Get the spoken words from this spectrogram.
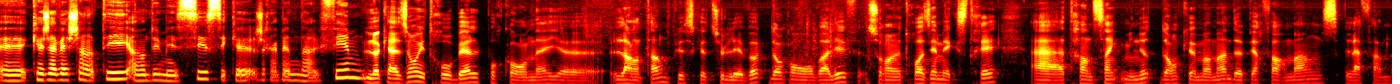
euh, que j'avais chanté en 2006 et que je ramène dans le film. L'occasion est trop belle pour qu'on aille euh, l'entendre, puisque tu l'évoques. Donc, on va aller sur un troisième extrait à 35 minutes, donc moment de performance, La femme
